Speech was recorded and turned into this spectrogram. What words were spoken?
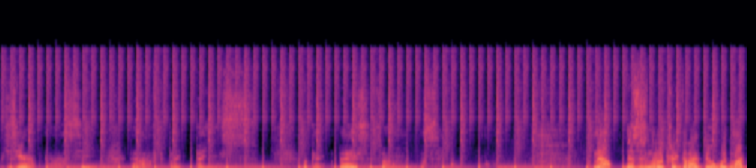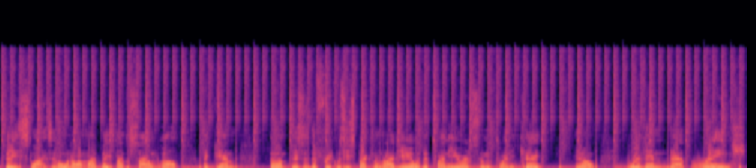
which is here. And I see that I have to play bass. So let's now, this is another trick that I do with my bass lines. If I want my bass line to sound well, again, um, this is the frequency spectrum right here with the 20 hertz and the 20K, you know? Within that range,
